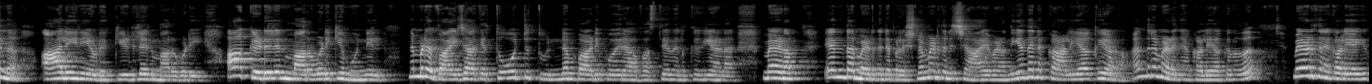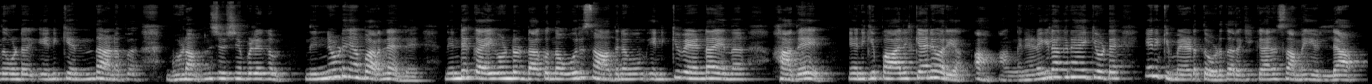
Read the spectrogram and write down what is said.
എന്ന് ആലീനയുടെ കിടിലൻ മറുപടി. ആ കിടിലൻ മറുപടിക്ക് മുന്നിൽ നമ്മുടെ വൈജാഗെ തോറ്റു തുന്നം പാടിപ്പോയൊരു അവസ്ഥ നിൽക്കുകയാണ്. മേഡം എന്താ മേഡത്തിന്റെ പ്രശ്നം? മേഡത്തിന് ചായ വേണം. നീ എന്തെന്നെ കളിയാക്കുകയാണോ? എന്തിനാ മേഡം ഞാൻ കളിയാക്കുന്നത്? മേഡത്തിനെ കളിയാക്കിയത് കൊണ്ട് എനിക്ക് എന്താണ് ഗുണം? എന്ന് ചോദിച്ചപ്പോഴേക്കും നിന്നോട് ഞാൻ പറഞ്ഞല്ലേ നിന്റെ കൈ കൊണ്ടുണ്ടാക്കുന്ന ഒരു സാധനവും എനിക്ക് വേണ്ട എന്ന്. അതെ എനിക്ക് പാലിക്കാനും അറിയാം. ആ അങ്ങനെയാണെങ്കിൽ അങ്ങനെ ആയിക്കോട്ടെ. എനിക്ക് മേഡത്തോട് തർക്കിക്കാനും സമയമില്ല.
